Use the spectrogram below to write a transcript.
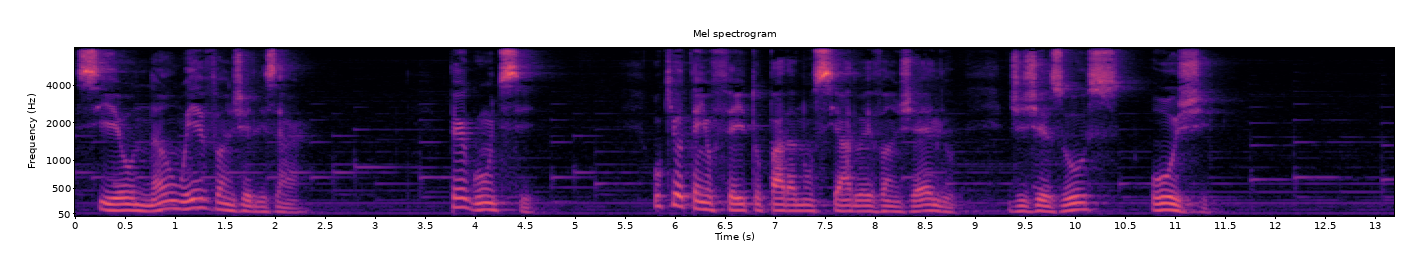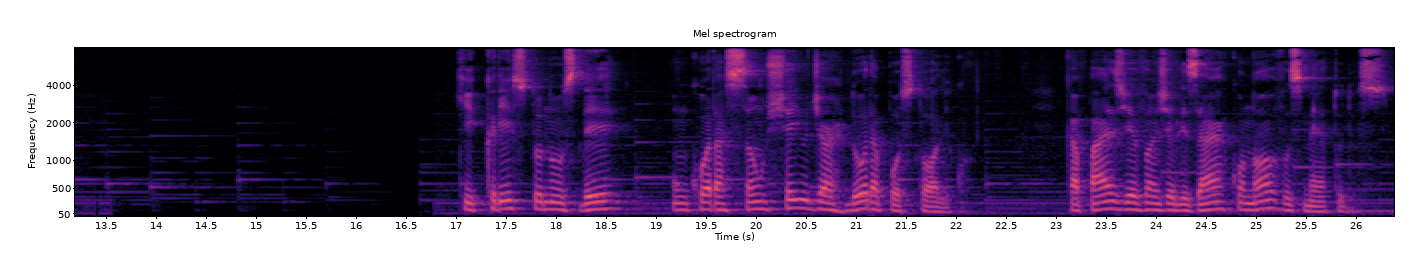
se eu não evangelizar. Pergunte-se: o que eu tenho feito para anunciar o Evangelho de Jesus hoje? que Cristo nos dê um coração cheio de ardor apostólico, capaz de evangelizar com novos métodos.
